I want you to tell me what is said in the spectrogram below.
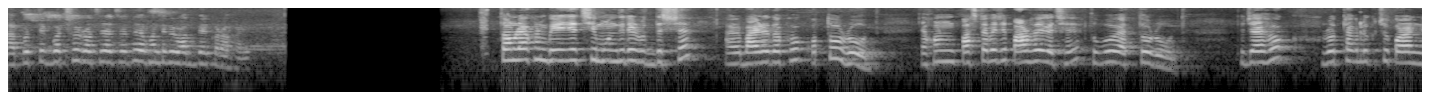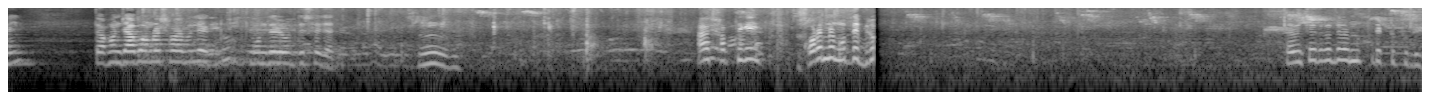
আর প্রত্যেক বছর রথযাত্রাতে ওখান থেকে রথ বের করা হয়। তো আমরা এখন বেরিয়ে যাচ্ছি মন্দিরের উদ্দেশ্যে। আর বাইরে দেখো কত রোদ। এখন পাঁচটা বেজে পার হয়ে গেছে তবুও এত রোদ। তো যাই হোক রোদ থাকলে কিছু করার নেই। তো এখন যাব আমরা সবাই মিলে একটু মন্দিরের উদ্দেশ্যে যাচ্ছি হুম। আর সব থেকে গরমের মধ্যে আমি মুখটা একটু তুলি।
